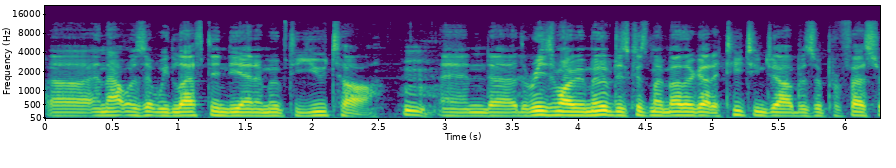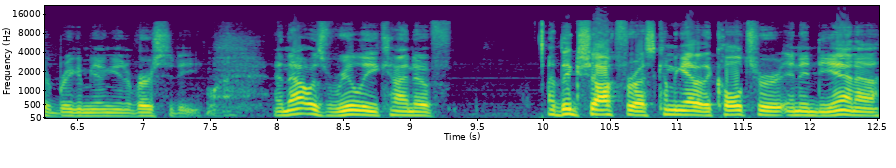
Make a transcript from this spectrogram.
uh, and that was that we left Indiana and moved to Utah. Hmm. And uh, the reason why we moved is because my mother got a teaching job as a professor at Brigham Young University. Wow. And that was really kind of a big shock for us coming out of the culture in Indiana,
